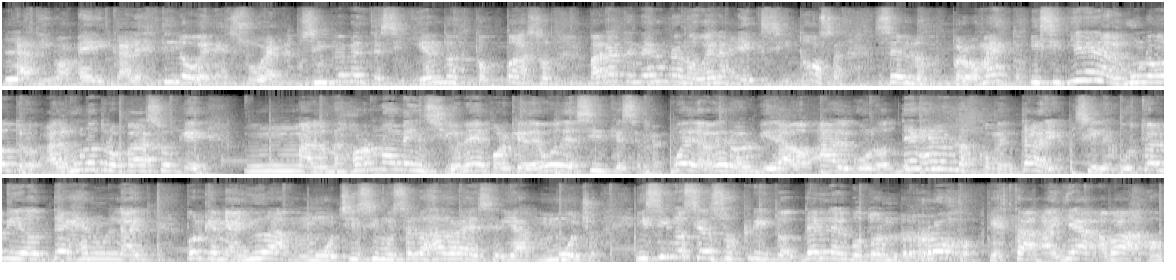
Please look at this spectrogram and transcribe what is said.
Latinoamérica, al estilo Venezuela. Simplemente siguiendo estos pasos van a tener una novela exitosa. Se los prometo. Y si tienen algún otro, algún otro paso que mm, a lo mejor no mencioné porque debo decir que se me puede haber olvidado alguno, déjenlo en los comentarios. Si les gustó el video, dejen un like porque me ayuda muchísimo y se los agradecería mucho. Y si no se han suscrito, denle al botón rojo que está allá abajo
